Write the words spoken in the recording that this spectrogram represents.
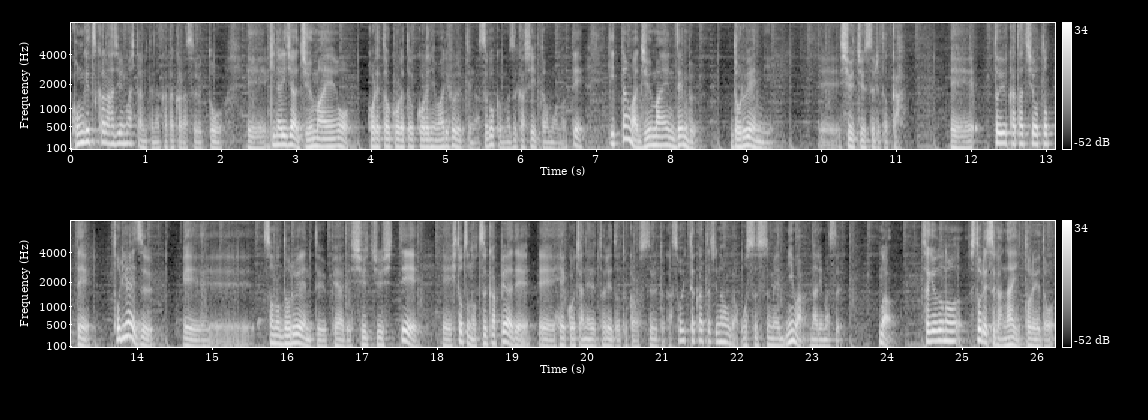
今月から始めましたみたいな方からすると、えー、いきなりじゃあ10万円をこれとこれとこれに割り振るっていうのはすごく難しいと思うので一旦は10万円全部ドル円に、え、集中するとか、えー、という形をとってとりあえず、えー、そのドル円というペアで集中して、えー、一つの通貨ペアで、えー、並行チャンネルトレードとかをするとかそういった形の方がおすすめにはなります。まあ先ほどのストレスがないトレード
